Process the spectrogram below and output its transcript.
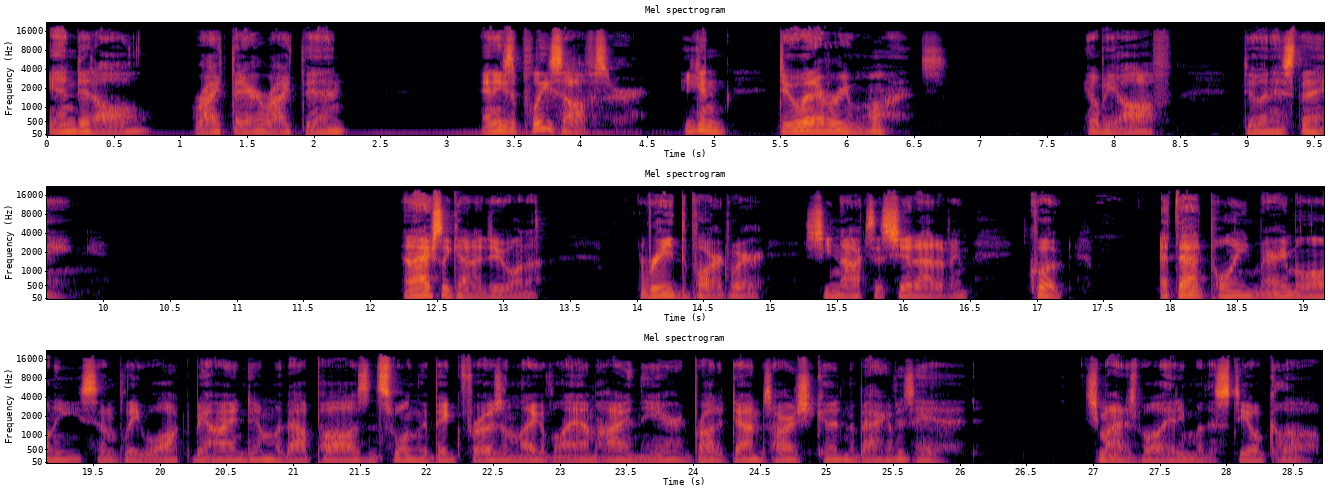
end it all right there, right then. And he's a police officer. He can do whatever he wants. He'll be off doing his thing. And I actually kind of do want to read the part where she knocks the shit out of him. Quote, At that point, Mary Maloney simply walked behind him without pause and swung the big frozen leg of lamb high in the air and brought it down as hard as she could in the back of his head. She might as well hit him with a steel club.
